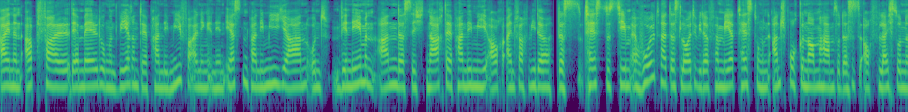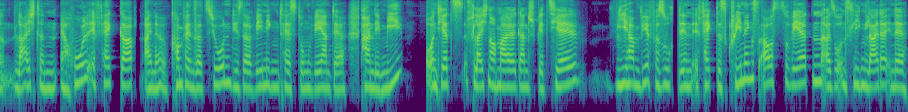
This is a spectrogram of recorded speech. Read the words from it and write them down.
einen Abfall der Meldungen während der Pandemie, vor allen Dingen in den ersten Pandemiejahren. Und wir nehmen an, dass sich nach der Pandemie auch einfach wieder das Testsystem erholt hat, dass Leute wieder vermehrt Testungen in Anspruch genommen haben, sodass es auch vielleicht so einen leichten Erholeffekt gab, eine Kompensation dieser wenigen Testungen während der Pandemie. Und jetzt vielleicht noch mal ganz speziell, wie haben wir versucht, den Effekt des Screenings auszuwerten? Also uns liegen leider in der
